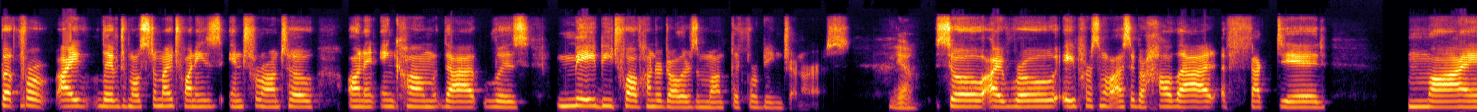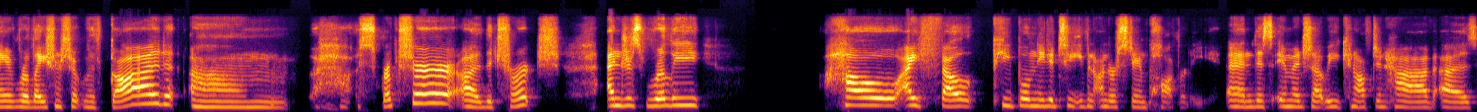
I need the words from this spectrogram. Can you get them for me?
but for I lived most of my 20s in Toronto on an income that was maybe $1,200 a month if we're being generous. Yeah. So I wrote a personal essay about how that affected my relationship with God, um, scripture, uh, the church, and just really how I felt people needed to even understand poverty and this image that we can often have as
